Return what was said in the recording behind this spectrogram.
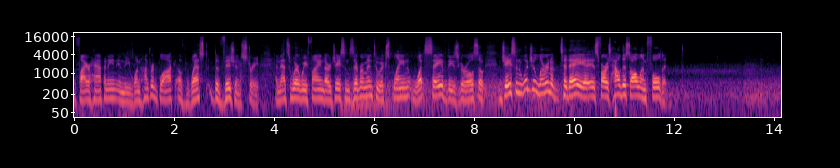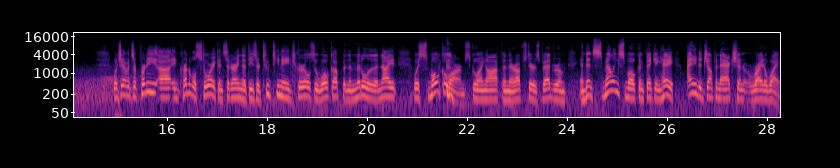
the fire happening in the 100 block of West Division Street. And that's where we find our Jason Zimmerman to explain what saved these girls. So, Jason, what'd you learn of today as far as how this all unfolded? Well, Jeff, it's a pretty uh, incredible story considering that these are two teenage girls who woke up in the middle of the night with smoke alarms going off in their upstairs bedroom and then smelling smoke and thinking, hey, I need to jump into action right away.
